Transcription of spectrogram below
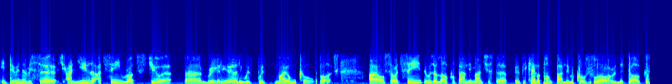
in doing the research, I knew that I'd seen Rod Stewart uh, really early with with my uncle, but. I also had seen there was a local band in Manchester who became a punk band. They were called Slaughter and the Dogs,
